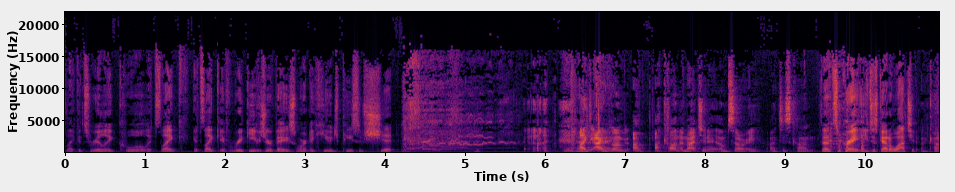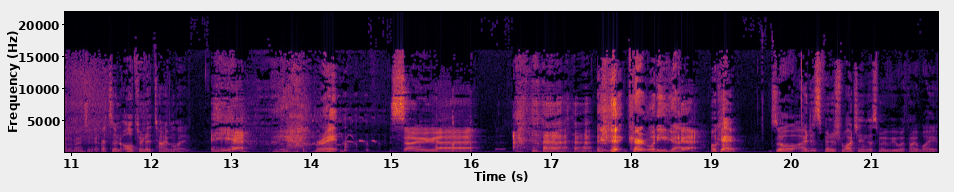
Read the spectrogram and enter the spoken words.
like it's really cool it's like it's like if ricky gervais weren't a huge piece of shit I, of I. I'm, I, I can't imagine it. I'm sorry. I just can't. that's great you just got to watch it I can't imagine it. That's an alternate timeline. yeah. Yeah. Right So, uh, Kert what do you got yeah. Okay, so I just finished watching this movie with my wife.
